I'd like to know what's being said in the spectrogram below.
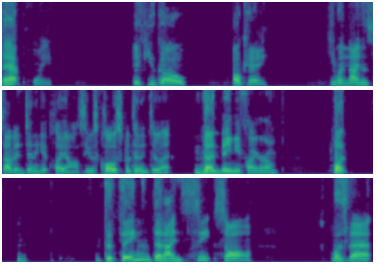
that point, if you go, okay, he went nine and seven, didn't get playoffs. He was close but didn't do it. Then maybe fire him. But the thing that I see, saw was that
